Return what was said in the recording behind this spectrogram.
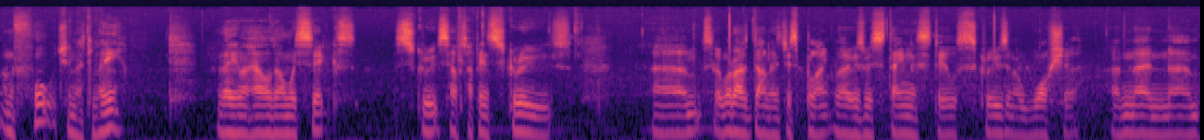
Unfortunately, they were held on with six screw, self-tapping screws. Um, so what I've done is just blank those with stainless steel screws and a washer and then um,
